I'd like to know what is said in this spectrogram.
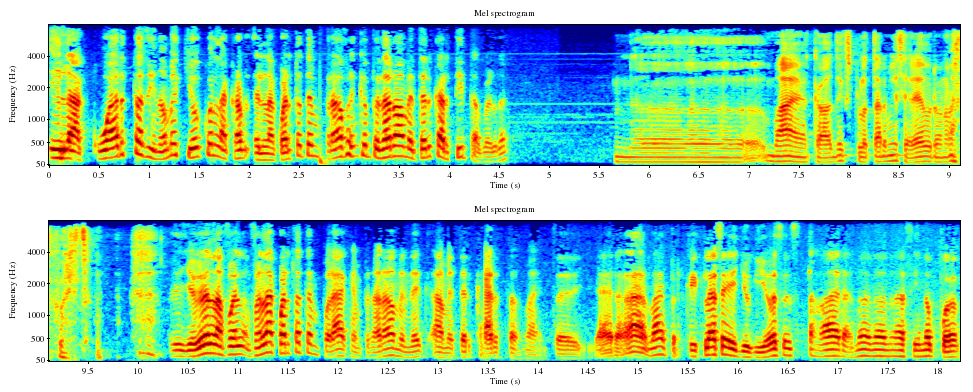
Y, la cuarta, si no me equivoco, en la, en la cuarta temporada fue en que empezaron a meter cartitas, ¿verdad? No, ma, acabas de explotar mi cerebro, no me acuerdo. Yo creo que la- fue, en la- fue en la cuarta temporada que empezaron a meter, a meter cartas, man. Entonces ya era, ah, man, pero qué clase de Yu-Gi-Oh es esta vara. No, no, no, así no puedo.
